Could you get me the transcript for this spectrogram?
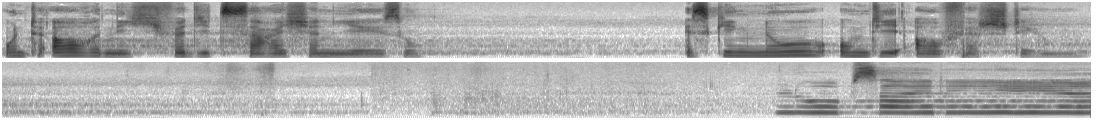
und auch nicht für die Zeichen Jesu. Es ging nur um die Auferstehung. Lob sei dir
